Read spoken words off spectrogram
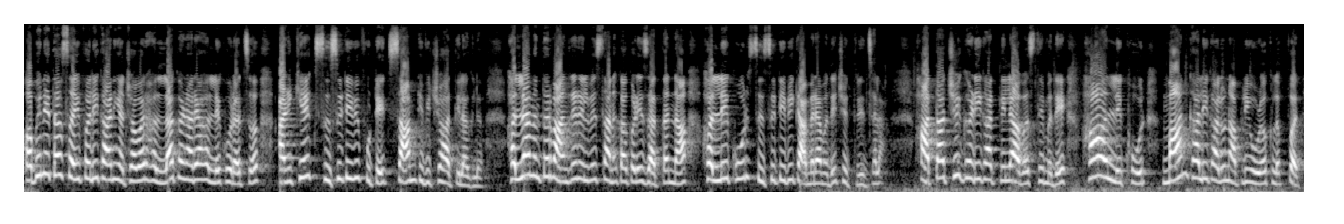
अभिनेता सैफ अली खान याच्यावर हल्ला करणाऱ्या हल्लेखोराचं आणखी एक सीसीटीव्ही फुटेज साम टीव्हीच्या हाती लागलं. हल्ल्यानंतर वांद्रे रेल्वे स्थानकाकडे जाताना हल्लेखोर सीसीटीव्ही कॅमेऱ्यामध्ये चित्रित झाला. हाताची घडी घातलेल्या अवस्थेमध्ये हा हल्लेखोर मान खाली घालून आपली ओळख लपवत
